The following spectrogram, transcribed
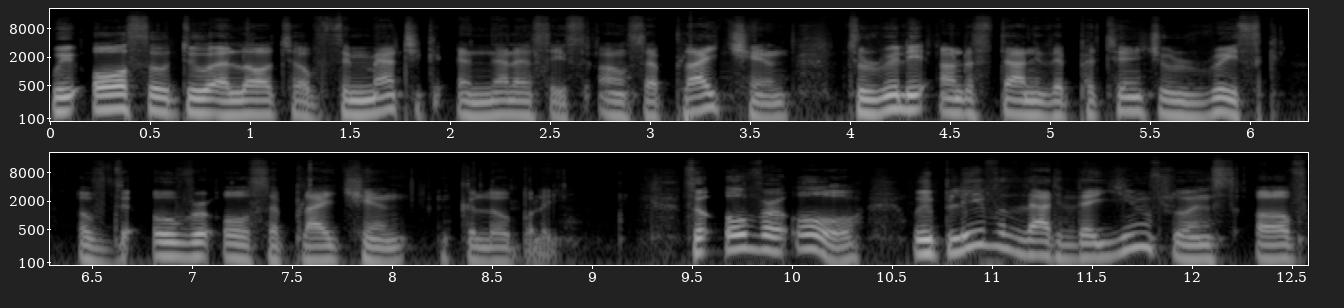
we also do a lot of thematic analysis on supply chain to really understand the potential risk of the overall supply chain globally. So overall, we believe that the influence of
